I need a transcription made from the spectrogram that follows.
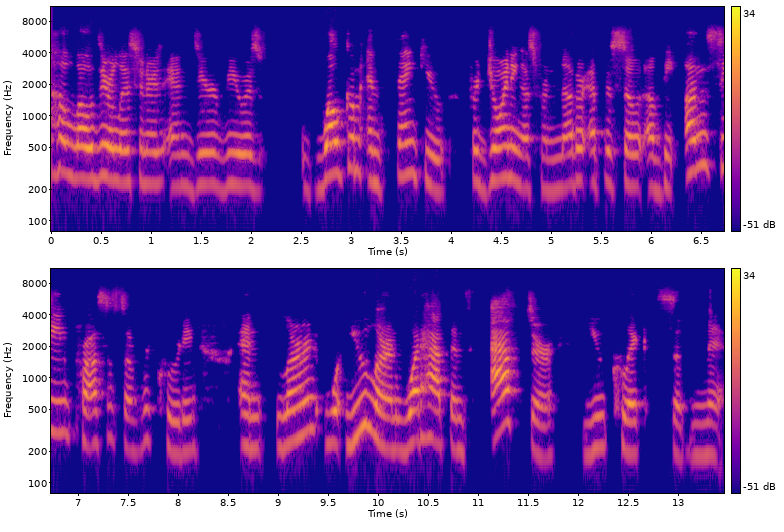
hello, dear listeners and dear viewers. Welcome and thank you for joining us for another episode of the unseen process of recruiting and learn what you learn what happens after you click submit.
